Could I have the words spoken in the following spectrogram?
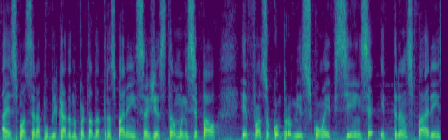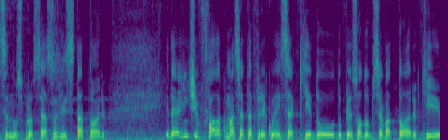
A resposta será publicada no portal da Transparência. A gestão municipal reforça o compromisso com a eficiência e transparência nos processos licitatórios. E daí a gente fala com uma certa frequência aqui do, do pessoal do observatório que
